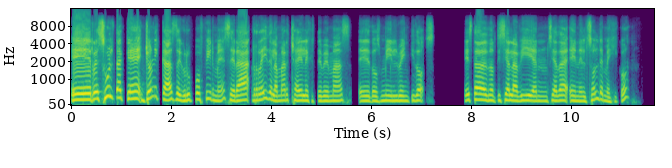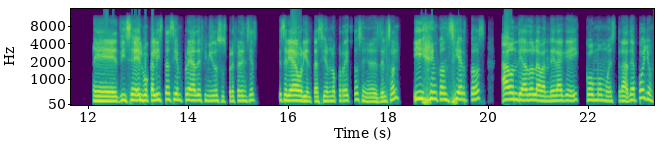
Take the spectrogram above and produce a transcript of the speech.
Eh, resulta que Johnny Cass de Grupo Firme será rey de la marcha LGTB más 2022. Eh, Esta noticia la vi anunciada en El Sol de México eh, dice, el vocalista siempre ha definido sus preferencias, que sería orientación lo correcto, señores del sol, y en conciertos ha ondeado la bandera gay como muestra de apoyo.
